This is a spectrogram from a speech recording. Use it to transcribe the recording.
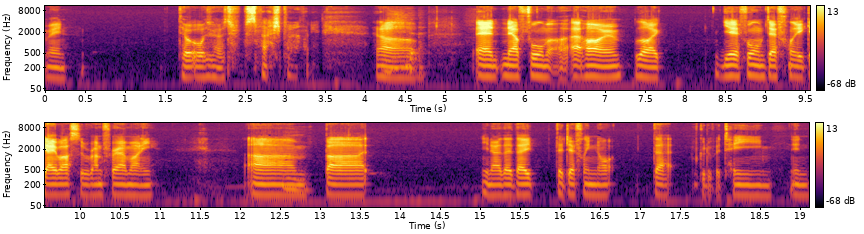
I mean, they were always going to smash Burnley. Um, and now Fulham at home, like yeah, Fulham definitely gave us a run for our money. Um, but you know they they they're definitely not that good of a team in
